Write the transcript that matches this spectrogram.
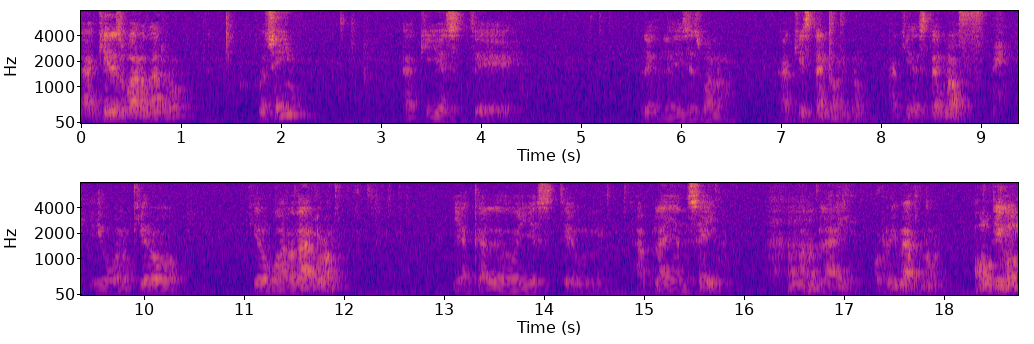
ah, ¿quieres guardarlo? Pues sí. Aquí este le, le dices, bueno, aquí está en on, ¿no? Aquí está en off. Y digo, bueno, quiero, quiero guardarlo. Y acá le doy este un apply and save, Ajá. apply o revert, ¿no? Digo,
